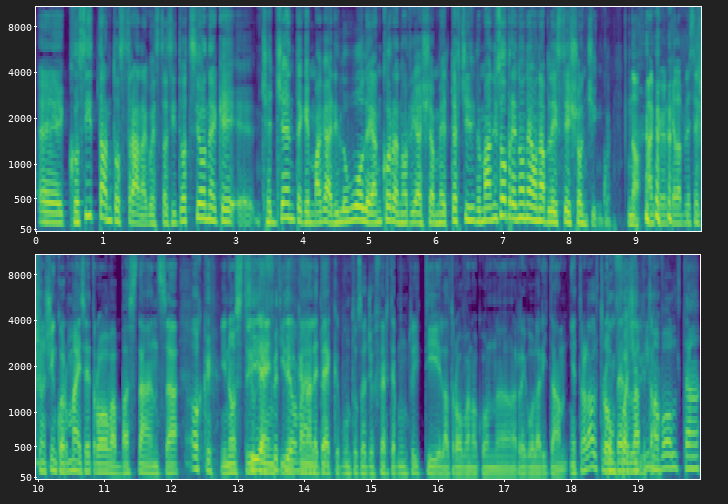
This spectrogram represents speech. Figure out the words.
è così tanto strana questa situazione che eh, c'è gente che magari lo vuole e ancora non riesce a metterci le mani sopra e non è una PlayStation 5. No, anche perché la PlayStation 5 ormai si trova abbastanza. Ok. I nostri Sì, utenti del canale effettivamente. tech.saggioferte.it la trovano con eh, regolarità. E tra l'altro Con per la facilità. prima volta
